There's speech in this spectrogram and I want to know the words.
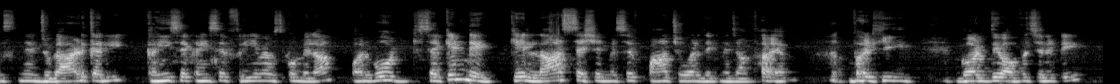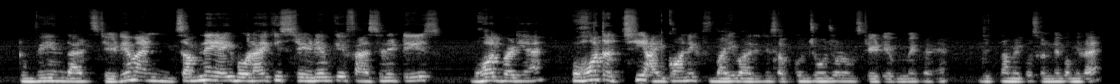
उसने जुगाड़ करी कहीं से कहीं से फ्री में उसको मिला और वो सेकेंड डे के लास्ट सेशन में सिर्फ़ पाँच ओवर देखने जा पाया। But he got the opportunity to be in that stadium and सबने यही बोला है कि स्टेडियम की फैसिलिटीज़ बहुत बढ़िया है। बहुत अच्छी आइकॉनिक वाइब आ रही थी सबको, जो जो लोग स्टेडियम में गए हैं, जितना मेरे को सुनने को मिला है।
